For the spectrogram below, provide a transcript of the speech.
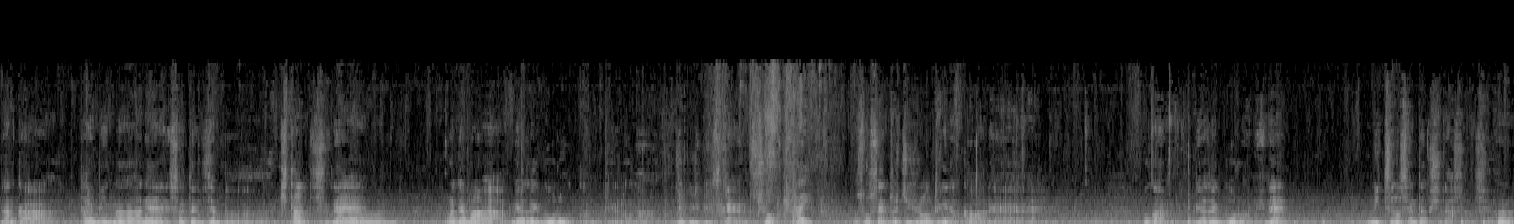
なんかタイミングがねそうやって全部来たんですね、うん、これでまあ宮崎五郎君っていうのがジブリ美術館やるでしょ？はい。そう「千と千尋」の時なんかはね僕は宮崎五郎にね3つの選択肢出すんですよ、うん。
